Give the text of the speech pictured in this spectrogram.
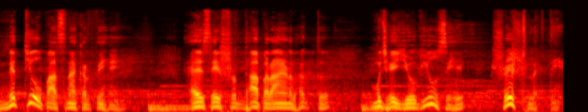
नित्य उपासना करते हैं, ऐसे श्रद्धापरायण भक्त मुझे योगियों से श्रेष्ठ लगते हैं।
